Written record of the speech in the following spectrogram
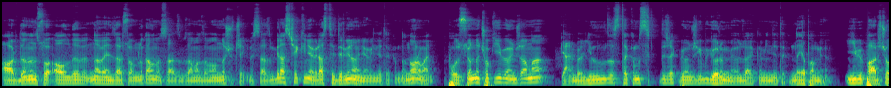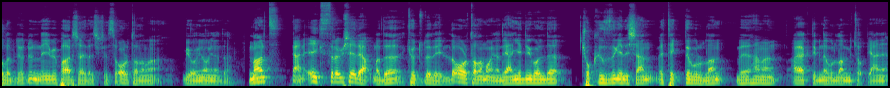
Arda'nın so- aldığına benzer sorumluluk alması lazım. Zaman zaman onunla şut çekmesi lazım. Biraz çekiniyor. Biraz tedirgin oynuyor milli takımda. Normal. Pozisyonda çok iyi bir oyuncu ama yani böyle yıldız takımı sırtlayacak bir oyuncu gibi görünmüyor. Özellikle milli takımda yapamıyor. İyi bir parça olabiliyor. Dün de iyi bir parçaydı açıkçası. Ortalama bir oyun oynadı. Mert yani ekstra bir şey de yapmadı. Kötü de değildi. Ortalama oynadı. Yani yediği golde çok hızlı gelişen ve tekte vurulan ve hemen ayak dibine vurulan bir top. Yani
